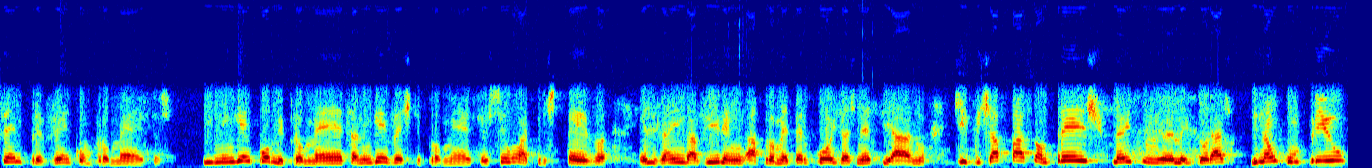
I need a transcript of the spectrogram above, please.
sempre vem com promessas. E ninguém come promessa, ninguém veste promessa. Isso é uma tristeza. Eles ainda virem a prometer coisas nesse ano, que já passam três pleitos eleitorais e não cumpriu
